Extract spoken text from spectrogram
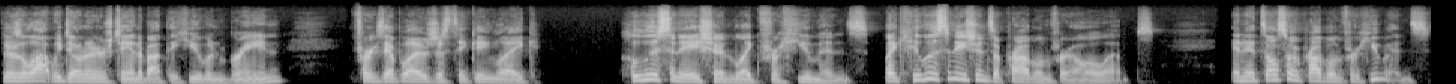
there's a lot we don't understand about the human brain. For example, I was just thinking like hallucination like for humans like hallucination is a problem for llms and it's also a problem for humans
